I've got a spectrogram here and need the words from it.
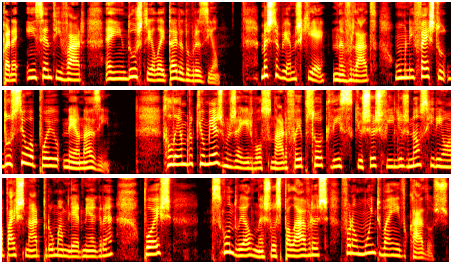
para incentivar a indústria leiteira do Brasil. Mas sabemos que é, na verdade, um manifesto do seu apoio neonazi. Relembro que o mesmo Jair Bolsonaro foi a pessoa que disse que os seus filhos não se iriam apaixonar por uma mulher negra, pois, segundo ele, nas suas palavras, foram muito bem educados.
